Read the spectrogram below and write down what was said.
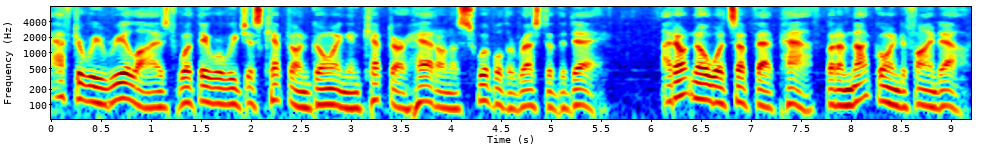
After we realized what they were we just kept on going and kept our head on a swivel the rest of the day. I don't know what's up that path but I'm not going to find out.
